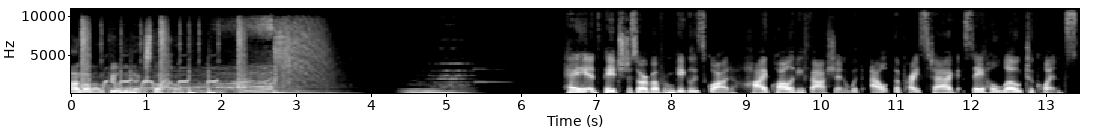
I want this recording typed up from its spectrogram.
and on AnfieldIndex.com. Hey, it's Paige DeSorbo from Giggly Squad. High quality fashion without the price tag? Say hello to Quince.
